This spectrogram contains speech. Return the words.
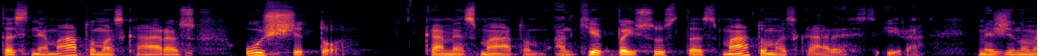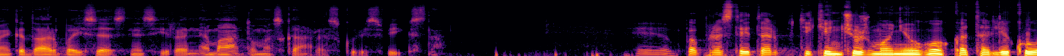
tas nematomas karas už šito, ką mes matom. Ant kiek baisus tas matomas karas yra, mes žinome, kad dar baisesnis yra nematomas karas, kuris vyksta. Paprastai tarp tikinčių žmonių, katalikų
